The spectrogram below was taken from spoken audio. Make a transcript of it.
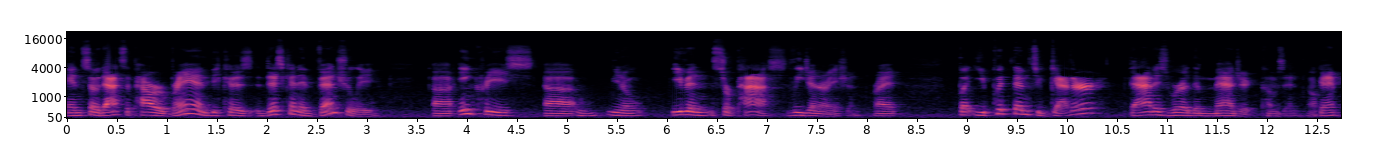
And so that's the power of brand because this can eventually uh, increase, uh, you know, even surpass lead generation, right? But you put them together, that is where the magic comes in, okay?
